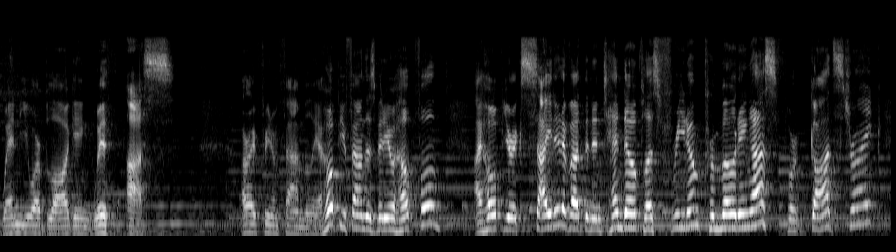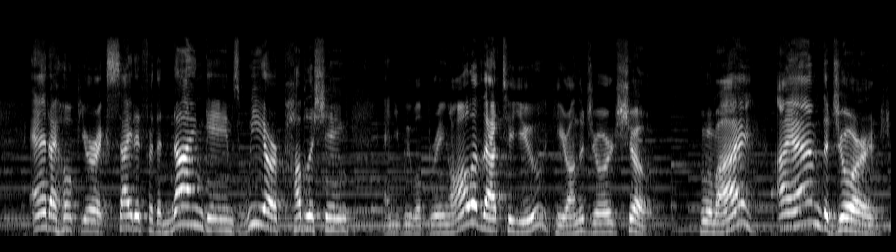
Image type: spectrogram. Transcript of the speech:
when you are blogging with us. All right, Freedom Family, I hope you found this video helpful. I hope you're excited about the Nintendo plus Freedom promoting us for Godstrike. And I hope you're excited for the nine games we are publishing and we will bring all of that to you here on The George Show. Who am I? I am the George.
